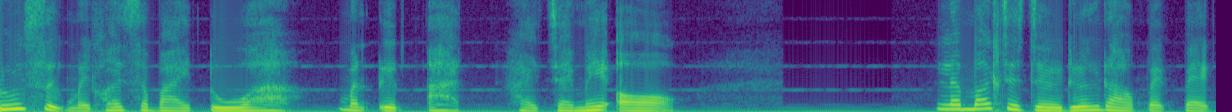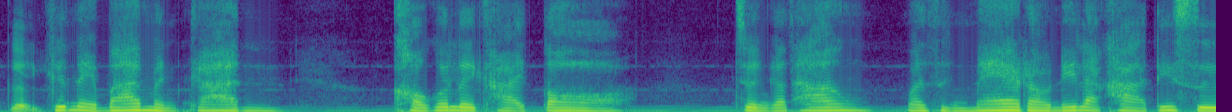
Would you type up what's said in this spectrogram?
รู้สึกไม่ค่อยสบายตัว มันอึดอัดหายใจไม่ออก และมักจะเจอเรื่องราวแปลกๆ เกิดขึ้นในบ้านเหมือนกัน เขาก็เลยขายต่อ จนกระทั่งมาถึงแม่เรานี่แหละค่ะที่ซื้อ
